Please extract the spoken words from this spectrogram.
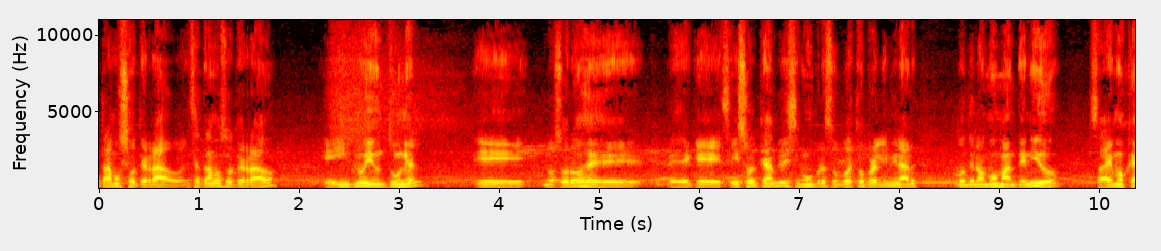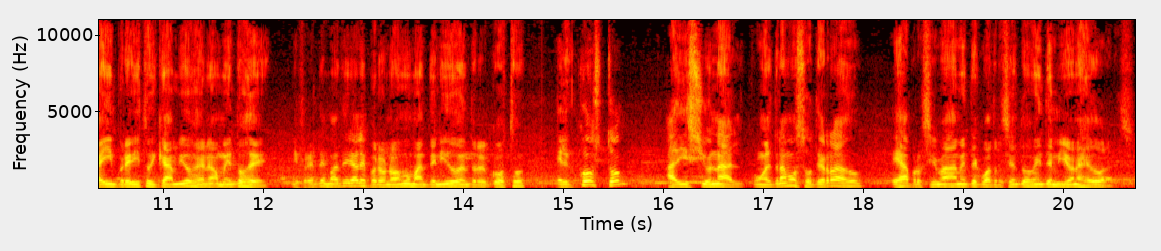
tramo soterrado. Ese tramo soterrado eh, incluye un túnel. Eh, nosotros desde, que se hizo el cambio hicimos un presupuesto preliminar donde nos hemos mantenido. Sabemos que hay imprevistos y cambios en aumentos de diferentes materiales, pero nos hemos mantenido dentro del costo. El costo adicional con el tramo soterrado es aproximadamente 420 millones de dólares.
